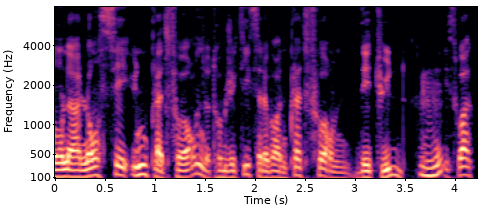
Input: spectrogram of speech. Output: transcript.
on a lancé une plateforme. Notre objectif, c'est d'avoir une plateforme d'études mhm. qui soit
